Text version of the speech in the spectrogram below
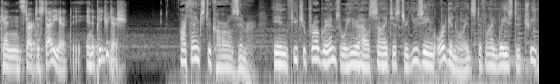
can start to study it in a petri dish. Our thanks to Carl Zimmer. In future programs, we'll hear how scientists are using organoids to find ways to treat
